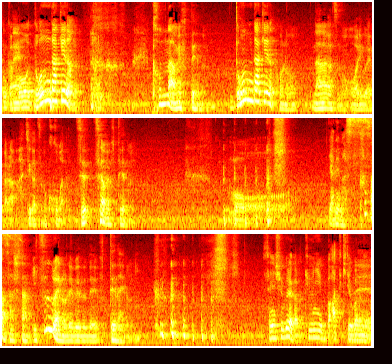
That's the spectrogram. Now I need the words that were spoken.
なんかもうどんだけなん？こんな雨降ってへんのに。どんだけなん？この7月の終わりぐらいから8月のここまで全然雨降ってへんのに。もうやめます。傘さしたんいつぐらいのレベルで降ってないのに 先週ぐらいから急にバーって来てるからね。ねえ。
